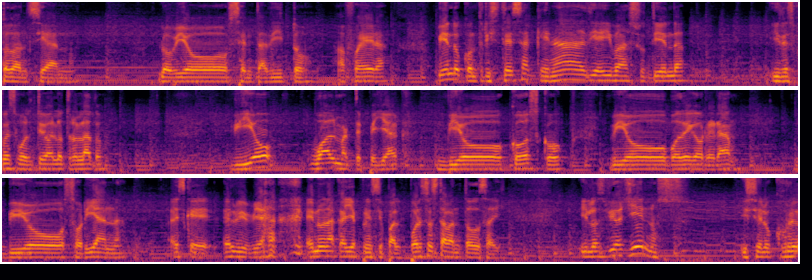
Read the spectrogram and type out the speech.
todo anciano. Lo vio sentadito afuera, viendo con tristeza que nadie iba a su tienda y después volteó al otro lado. Vio Walmart Tepeyac, vio Costco, vio Bodega Horrera, vio Soriana. Es que él vivía en una calle principal, por eso estaban todos ahí y los vio llenos. Y se le ocurrió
